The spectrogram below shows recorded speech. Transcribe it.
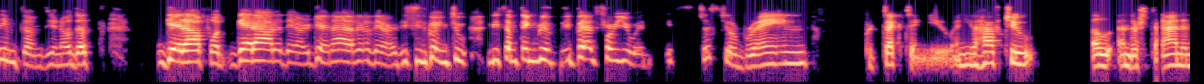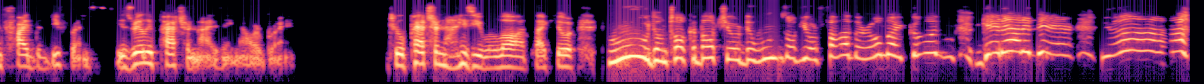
symptoms you know just get up or get out of there get out of there. This is going to be something really bad for you. And it's just your brain protecting you. And you have to uh, understand and fight the difference. Is really patronizing our brain. It will patronize you a lot. Like you're ooh don't talk about your the wounds of your father. Oh my god get out of there. Yeah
